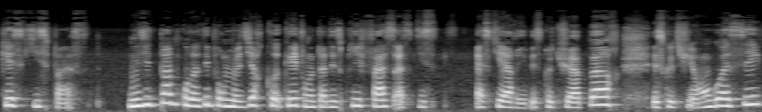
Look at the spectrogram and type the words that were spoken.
qu'est-ce qui se passe. N'hésite pas à me contacter pour me dire quel est ton état d'esprit face à ce qui à ce qui arrive. Est-ce que tu as peur? Est-ce que tu es angoissé?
